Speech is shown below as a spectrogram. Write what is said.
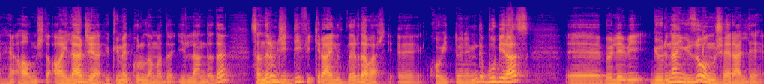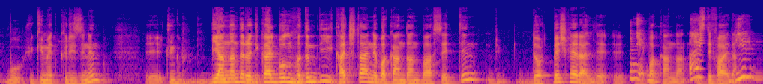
almıştı. Aylarca hükümet kurulamadı İrlanda'da. Sanırım ciddi fikir ayrılıkları da var e, Covid döneminde. Bu biraz e, böyle bir görünen yüzü olmuş herhalde bu hükümet krizinin. E, çünkü bir yandan da radikal bulmadım değil. Kaç tane bakandan bahsettin? 4-5 herhalde e, hani, bakandan ay, istifa eden. Bir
